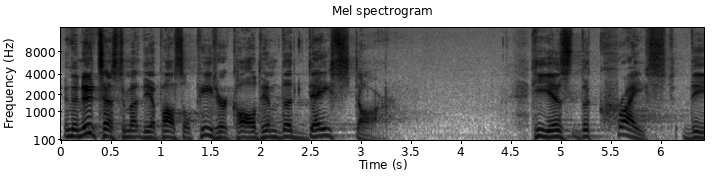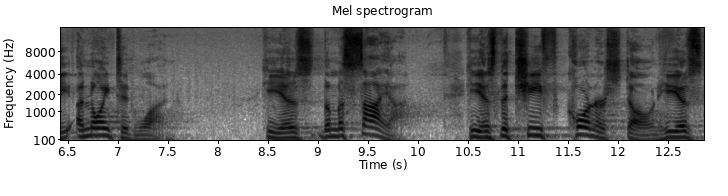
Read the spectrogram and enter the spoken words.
In the New Testament, the apostle Peter called him the day star. He is the Christ, the anointed one. He is the Messiah. He is the chief cornerstone. He is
